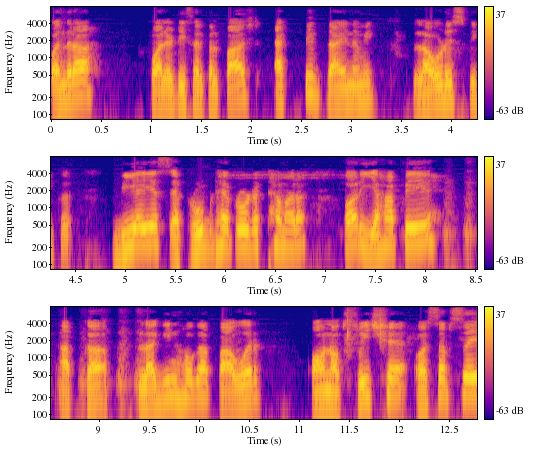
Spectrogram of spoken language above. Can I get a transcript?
पंद्रह quality circle passed active dynamic loud speaker B I S approved है प्रोडक्ट हमारा। और यहाँ पे आपका प्लग इन होगा पावर ऑन ऑफ़ स्विच है। और सबसे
